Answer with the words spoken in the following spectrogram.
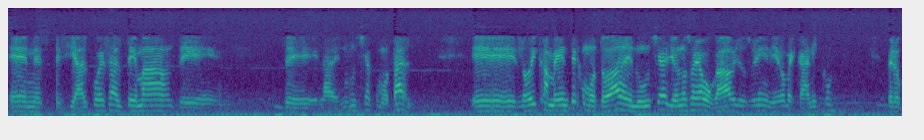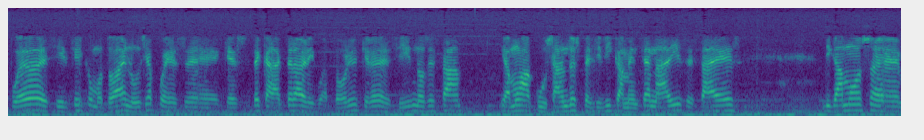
en especial pues al tema de de la denuncia como tal. Eh, lógicamente, como toda denuncia, yo no soy abogado, yo soy ingeniero mecánico, pero puedo decir que como toda denuncia, pues eh, que es de carácter averiguatorio, quiere decir, no se está, digamos, acusando específicamente a nadie, se está es, digamos, eh,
